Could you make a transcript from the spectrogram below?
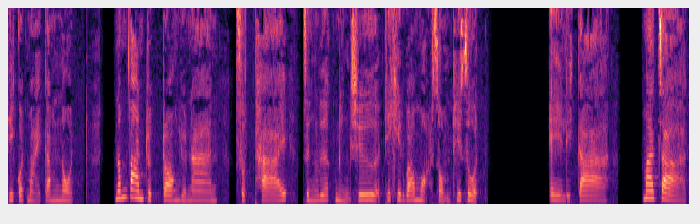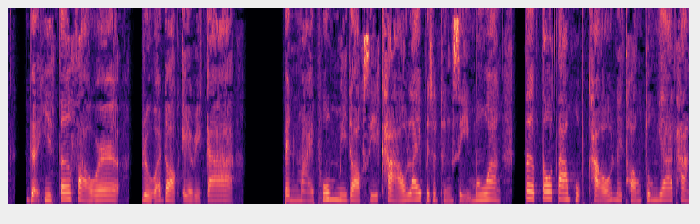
ที่กฎหมายกำหนด น้ำตาลตรึกตรองอยู่นาน สุดท้ายจึงเลือกหนึ่งชื่อที่คิดว่าเหมาะสมที่สุด เอลิกา มาจาก The Heather Flower หรือว่าดอกเอริกา เป็นไม้พุ่มมีดอกสีขาวไล่ไปจนถึงสีม่วง เติบโตตามหุบเขาในท้องทุ่งหญ้าทาง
